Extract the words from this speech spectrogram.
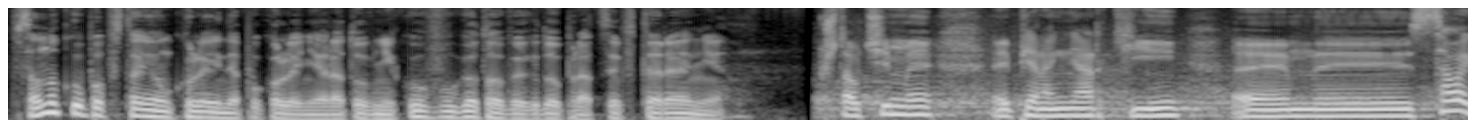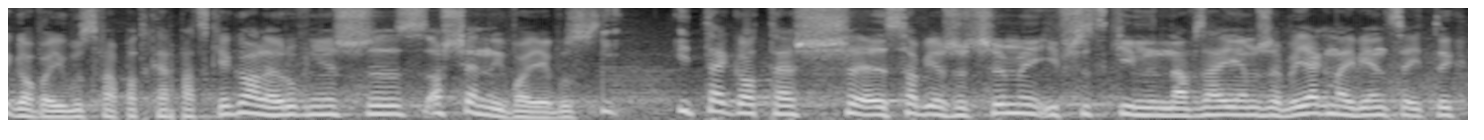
W Sanoku powstają kolejne pokolenia ratowników gotowych do pracy w terenie. Kształcimy e, pielęgniarki y, z całego województwa podkarpackiego, ale również z ościennych województw. I, I tego też e, sobie życzymy i wszystkim nawzajem, żeby jak najwięcej tych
